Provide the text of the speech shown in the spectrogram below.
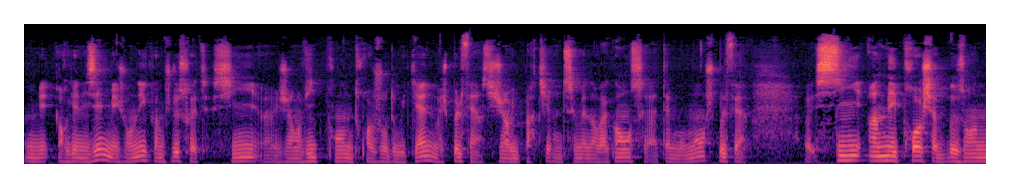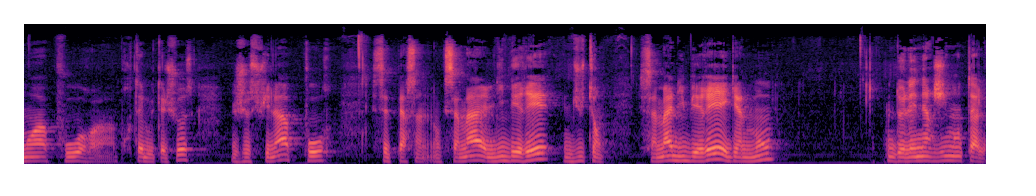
mes, organiser mes, journées comme je le souhaite. Si euh, j'ai envie de prendre trois jours de week-end, bah, je peux le faire. Si j'ai envie de partir une semaine en vacances à tel moment, je peux le faire. Euh, si un de mes proches a besoin de moi pour, euh, pour telle ou telle chose, je suis là pour cette personne. Donc ça m'a libéré du temps. Ça m'a libéré également de l'énergie mentale.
